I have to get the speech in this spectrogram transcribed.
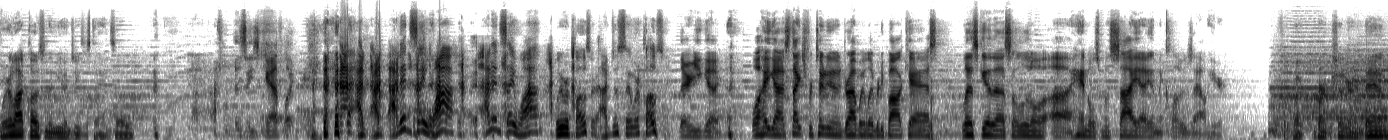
We're a lot closer than you and Jesus, Dan. So Is he's Catholic? I, I, I didn't say why. I didn't say why we were closer. I just said we're closer. There you go. Well, hey guys, thanks for tuning in to Driveway Liberty podcast. Let's get us a little uh, Handel's Messiah in the close out here. So burnt, burnt sugar and Dan.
